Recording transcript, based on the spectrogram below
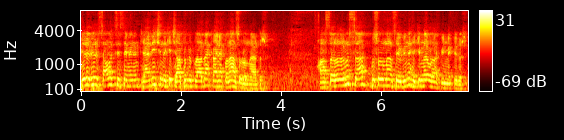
birebir sağlık sisteminin kendi içindeki çarpıklıklardan kaynaklanan sorunlardır. Hastalarımızsa bu sorunların sebebini hekimler olarak bilmektedir.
